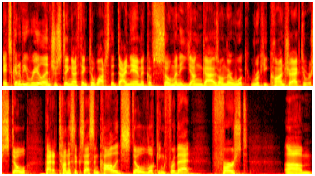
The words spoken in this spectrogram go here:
It's going to be real interesting, I think, to watch the dynamic of so many young guys on their rook- rookie contract who are still had a ton of success in college, still looking for that first um,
